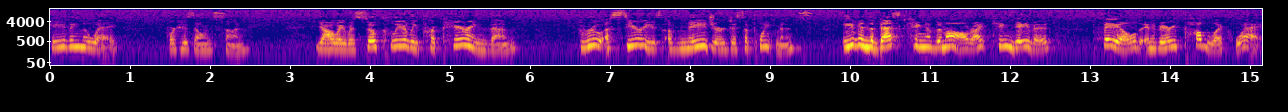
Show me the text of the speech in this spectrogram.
paving the way for his own son. Yahweh was so clearly preparing them through a series of major disappointments. Even the best king of them all, right? King David failed in a very public way.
